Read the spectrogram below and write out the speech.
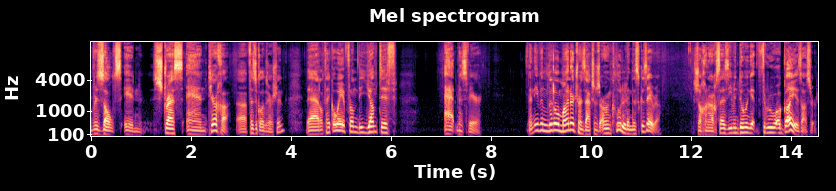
results in stress and tircha, uh, physical exertion, that'll take away from the yomtiv atmosphere. And even little minor transactions are included in this gezerah. Shulchan Aruch says even doing it through a goy is assur.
